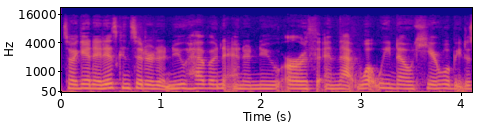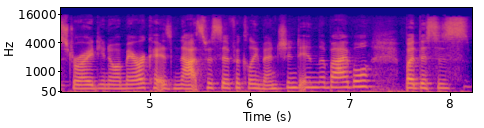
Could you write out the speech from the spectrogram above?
So again, it is considered a new heaven and a new earth, and that what we know here will be destroyed. You know, America is not specifically mentioned in the Bible, but this is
